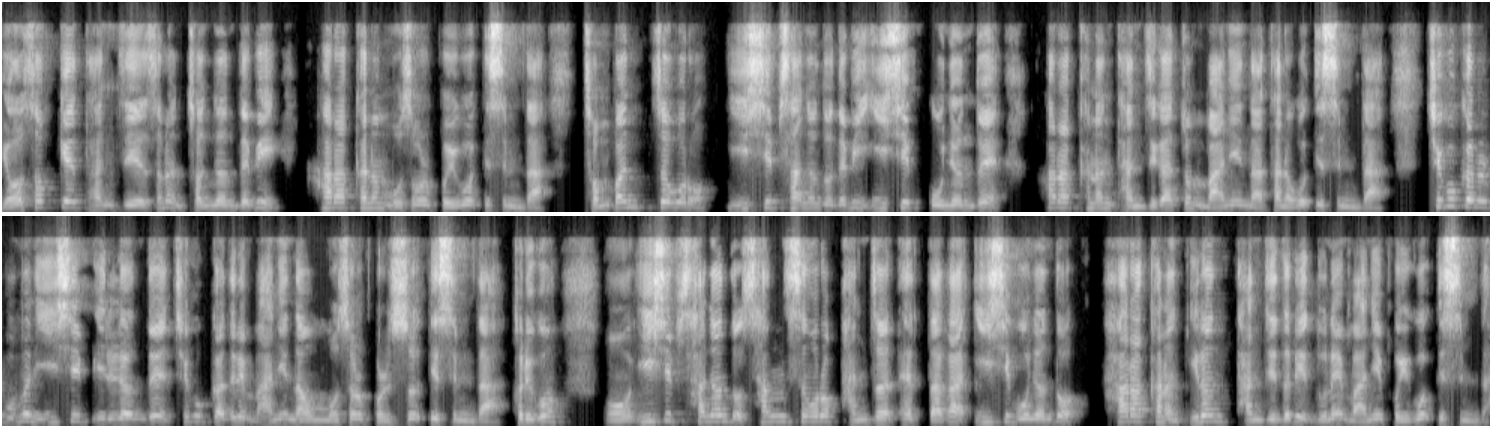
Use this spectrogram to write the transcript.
6개 단지에서는 전년 대비 하락하는 모습을 보이고 있습니다. 전반적으로 24년도 대비 25년도에 하락하는 단지가 좀 많이 나타나고 있습니다. 최고가를 보면 21년도에 최고가들이 많이 나온 모습을 볼 수 있습니다. 그리고 24년도 상승으로 반전했다가 25년도 하락하는 이런 단지들이 눈에 많이 보이고 있습니다.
